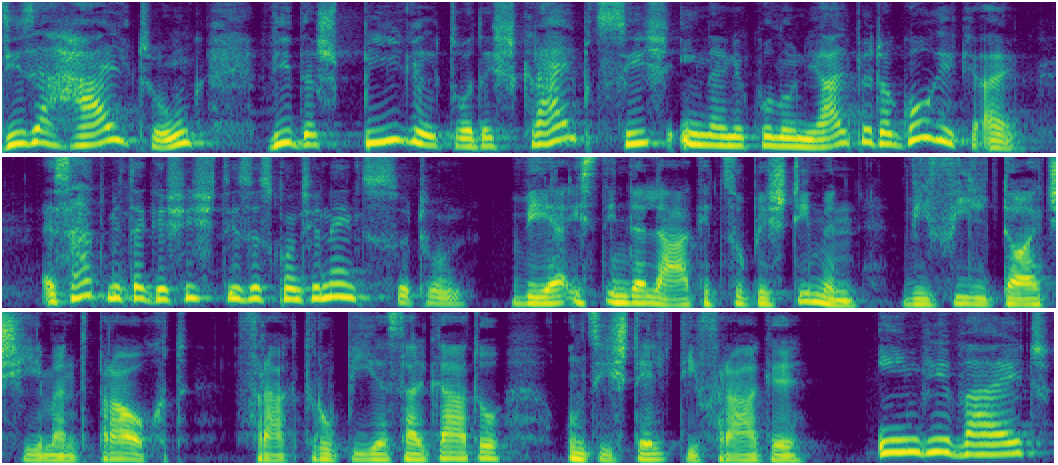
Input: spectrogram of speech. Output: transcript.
diese Haltung widerspiegelt oder schreibt sich in eine Kolonialpädagogik ein. Es hat mit der Geschichte dieses Kontinents zu tun. Wer ist in der Lage zu bestimmen, wie viel Deutsch jemand braucht? fragt Rubia Salgado und sie stellt die Frage, inwieweit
